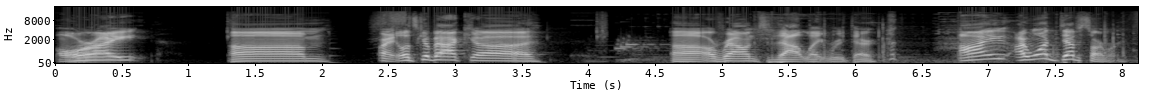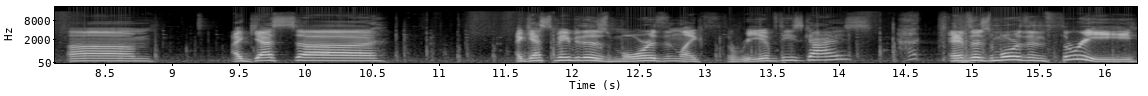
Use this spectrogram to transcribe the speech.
All right. Um all right, let's go back uh uh around to that light route there. I I want depth armor. Um I guess uh I guess maybe there's more than like 3 of these guys. And if there's more than 3,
